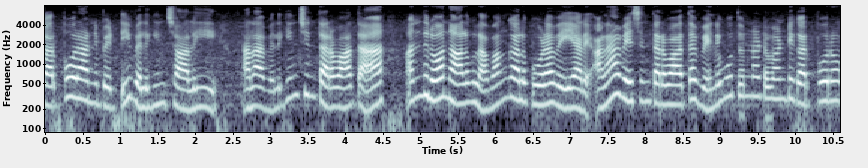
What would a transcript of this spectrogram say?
కర్పూరాన్ని పెట్టి వెలిగించాలి. అలా వెలిగించిన తర్వాత అందులో నాలుగు లవంగాలు కూడా వేయాలి. అలా వేసిన తర్వాత వెలుగుతున్నటువంటి కర్పూరం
